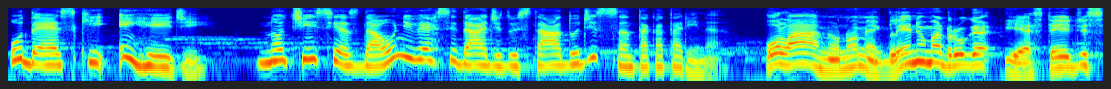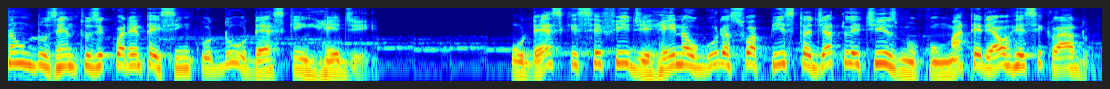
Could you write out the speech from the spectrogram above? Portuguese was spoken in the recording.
O Desk em Rede. Notícias da Universidade do Estado de Santa Catarina. Olá, meu nome é Glênio Madruga e esta é a edição 245 do Desk em Rede. O Desk Cefid reinaugura sua pista de atletismo com material reciclado.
